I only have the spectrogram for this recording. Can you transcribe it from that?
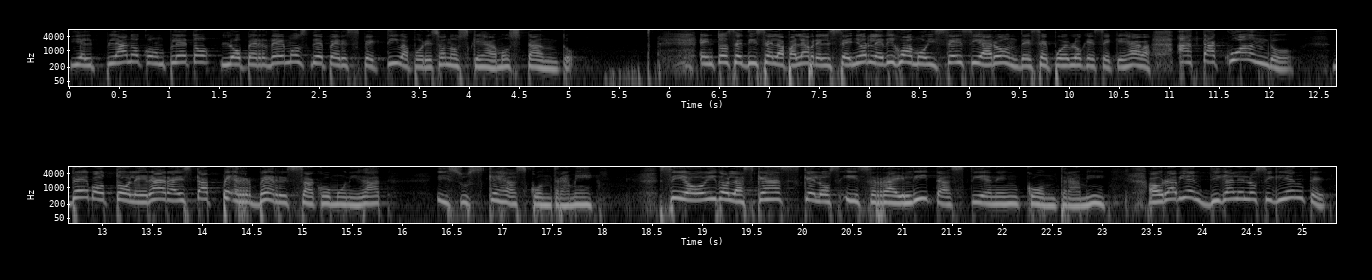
y el plano completo lo perdemos de perspectiva, por eso nos quejamos tanto. Entonces dice la palabra, el Señor le dijo a Moisés y Aarón de ese pueblo que se quejaba, ¿hasta cuándo debo tolerar a esta perversa comunidad y sus quejas contra mí? Sí, he oído las quejas que los israelitas tienen contra mí. Ahora bien, dígale lo siguiente.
